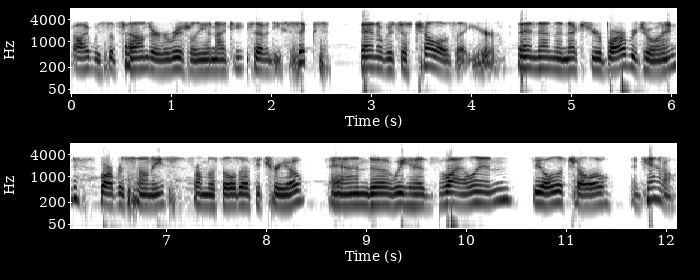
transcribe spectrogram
I was the founder originally in 1976, and it was just cellos that year. And then the next year, Barbara joined, Barbara Sonies from the Philadelphia Trio, and uh, we had violin, viola, cello, and piano.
